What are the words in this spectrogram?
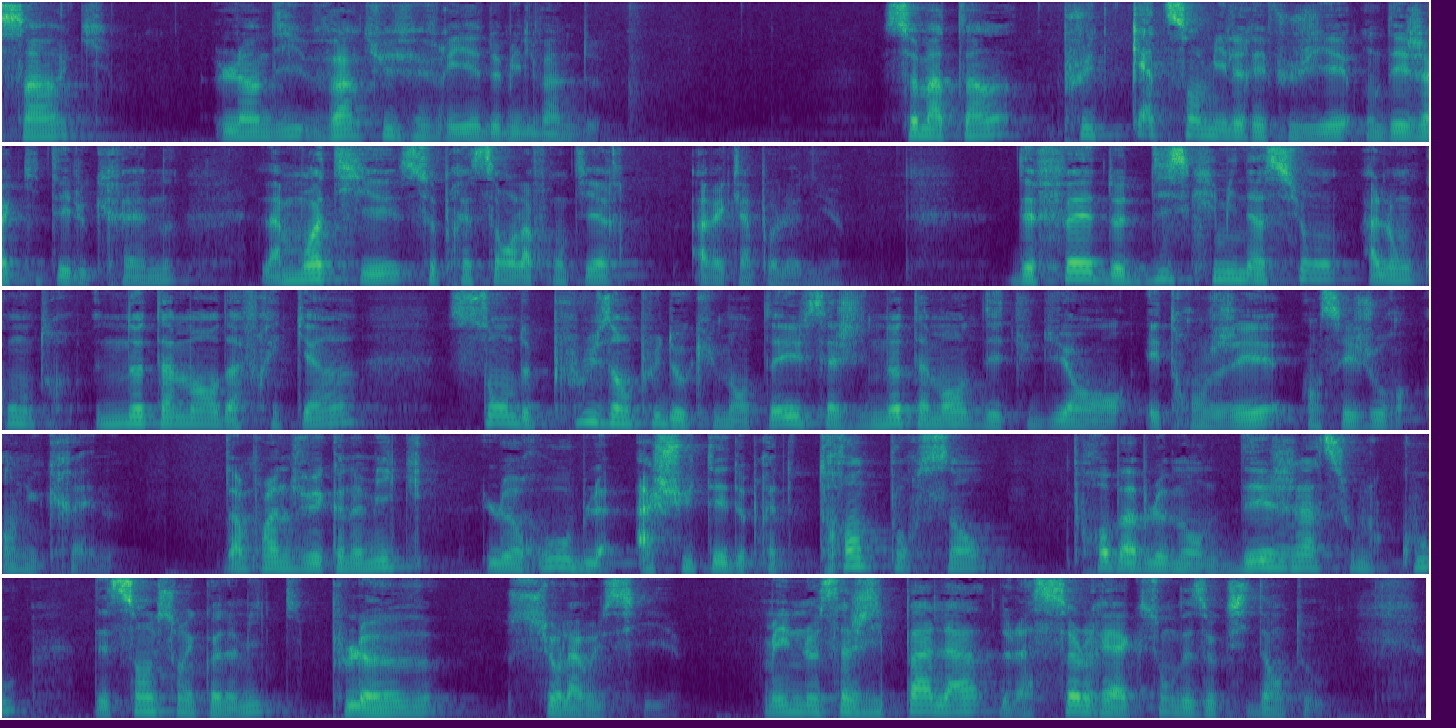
jour 5, lundi 28 février 2022. Ce matin, plus de 400 000 réfugiés ont déjà quitté l'Ukraine, la moitié se pressant à la frontière avec la Pologne. Des faits de discrimination à l'encontre notamment d'Africains sont de plus en plus documentés. Il s'agit notamment d'étudiants étrangers en séjour en Ukraine. D'un point de vue économique, le rouble a chuté de près de 30%, probablement déjà sous le coup des sanctions économiques qui pleuvent sur la Russie. Mais il ne s'agit pas là de la seule réaction des Occidentaux.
